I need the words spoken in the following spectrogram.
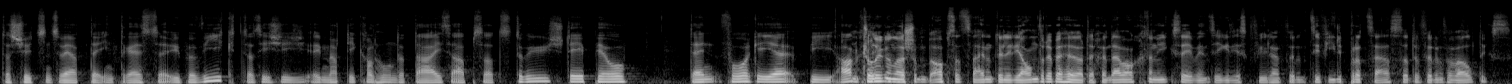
das schützenswerte Interesse überwiegt, das ist im Artikel 101 Absatz 3 StPO, dann vorgehen bei Akten. Entschuldigung, du hast im Absatz 2 natürlich die anderen Behörden können auch Akten einsehen, wenn sie irgendwie das Gefühl haben, für einen Zivilprozess oder für, ein Verwaltungs,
